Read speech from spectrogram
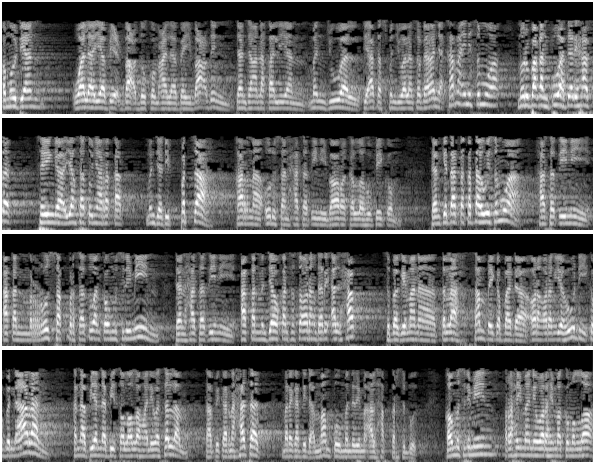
Kemudian wala yabi' ba'dukum ala bai ba'din dan janganlah kalian menjual di atas penjualan saudaranya karena ini semua merupakan buah dari hasad sehingga yang satunya rekat menjadi pecah karena urusan hasad ini barakallahu fikum Dan kita ketahui semua, hasad ini akan merusak persatuan kaum muslimin. Dan hasad ini akan menjauhkan seseorang dari al-haq. Sebagaimana telah sampai kepada orang-orang Yahudi kebenaran kenabian Nabi Shallallahu Alaihi Wasallam. Tapi karena hasad, mereka tidak mampu menerima al-haq tersebut. Kaum muslimin, rahimani wa rahimakumullah.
